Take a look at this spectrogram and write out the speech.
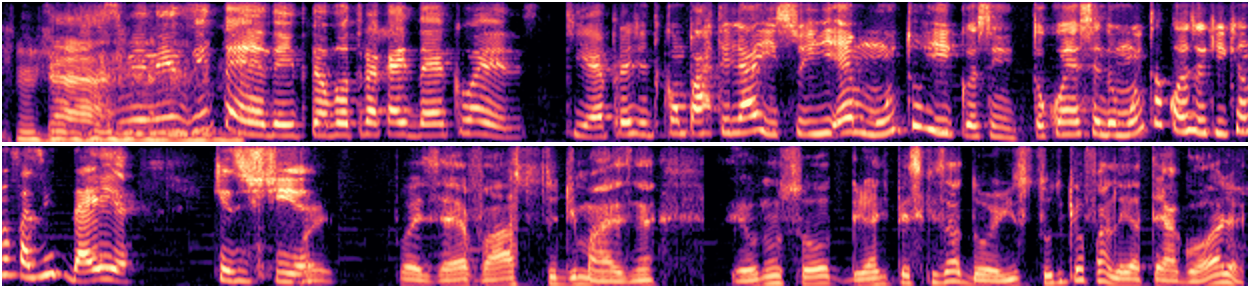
Os meninos entendem, então eu vou trocar ideia com eles. Que é pra gente compartilhar isso. E é muito rico, assim. Tô conhecendo muita coisa aqui que eu não fazia ideia que existia. Pois, pois é, vasto demais, né? Eu não sou grande pesquisador. Isso tudo que eu falei até agora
